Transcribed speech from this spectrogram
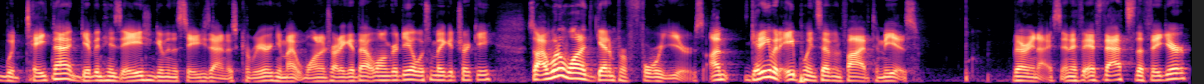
would take that given his age and given the stage he's at in his career. He might want to try to get that longer deal, which will make it tricky. So I wouldn't want to get him for four years. I'm getting him at 8.75 to me is very nice. And if, if that's the figure,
